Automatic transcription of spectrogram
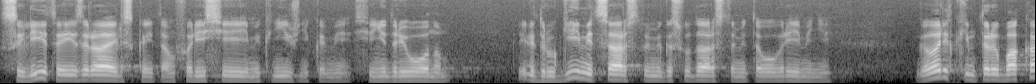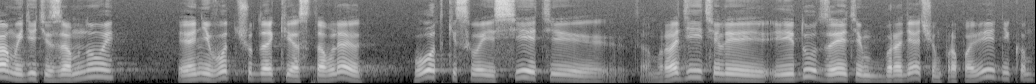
с элитой израильской, там, фарисеями, книжниками, синедрионом или другими царствами, государствами того времени, говорит каким-то рыбакам, идите за мной, и они вот чудаки оставляют водки свои, сети, там, родителей, и идут за этим бродячим проповедником.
